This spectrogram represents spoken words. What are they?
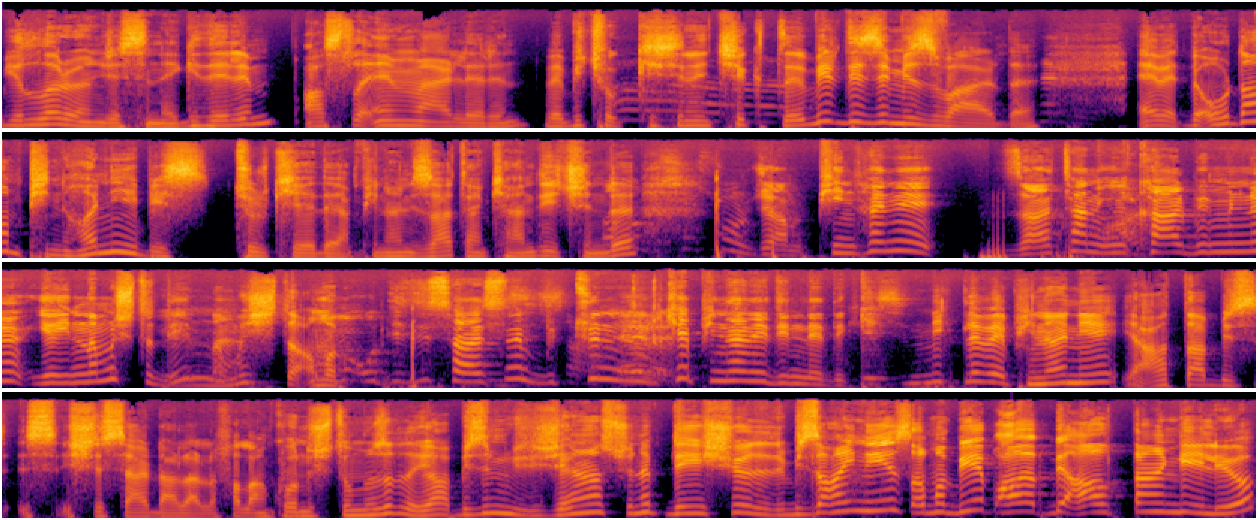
yıllar öncesine gidelim. Aslı Enverler'in ve birçok kişinin çıktığı bir dizimiz vardı. Evet ve oradan Pinhani biz Türkiye'de. Pinhani zaten kendi içinde Bir şey soracağım. Pinhani zaten ilk albümünü yayınlamıştı değil mi? Yayınlamıştı ama- o dizi sayesinde bütün ülke Pinhani dinledik. Kesinlikle ve Pinani ya hatta biz işte Serdarlarla falan konuştuğumuzda da ya bizim jenerasyon hep değişiyor dedi. Biz aynıyız ama bir hep a- bir alttan geliyor.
